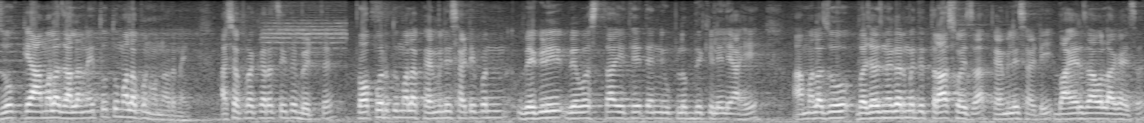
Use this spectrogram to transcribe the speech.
जो की आम्हाला झाला नाही तो तुम्हाला पण होणार नाही. अशा प्रकारचं इथे भेटतं प्रॉपर तुम्हाला फॅमिलीसाठी पण वेगळी व्यवस्था इथे त्यांनी उपलब्ध केलेली आहे. आम्हाला जो बजाजनगरमध्ये त्रास व्हायचा फॅमिलीसाठी बाहेर जावं लागायचं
